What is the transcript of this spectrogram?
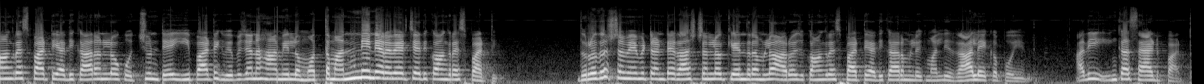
కాంగ్రెస్ పార్టీ అధికారంలోకి వచ్చుంటే ఈ పార్టీకి విభజన హామీల్లో మొత్తం అన్నీ నెరవేర్చేది కాంగ్రెస్ పార్టీ. దురదృష్టం ఏమిటంటే రాష్ట్రంలో కేంద్రంలో ఆ రోజు కాంగ్రెస్ పార్టీ అధికారంలోకి మళ్ళీ రాలేకపోయింది. అది ఇంకా సాడ్ పార్ట్.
